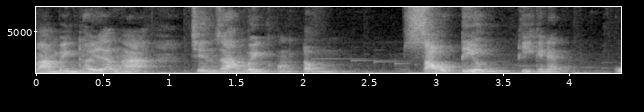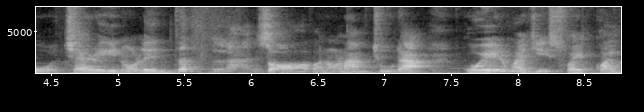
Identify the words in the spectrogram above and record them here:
Và mình thấy rằng là trên da mình khoảng tầm 6 tiếng thì cái nét của cherry nó lên rất là rõ và nó làm chủ đạo. Quế lúc này chỉ xoay quanh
